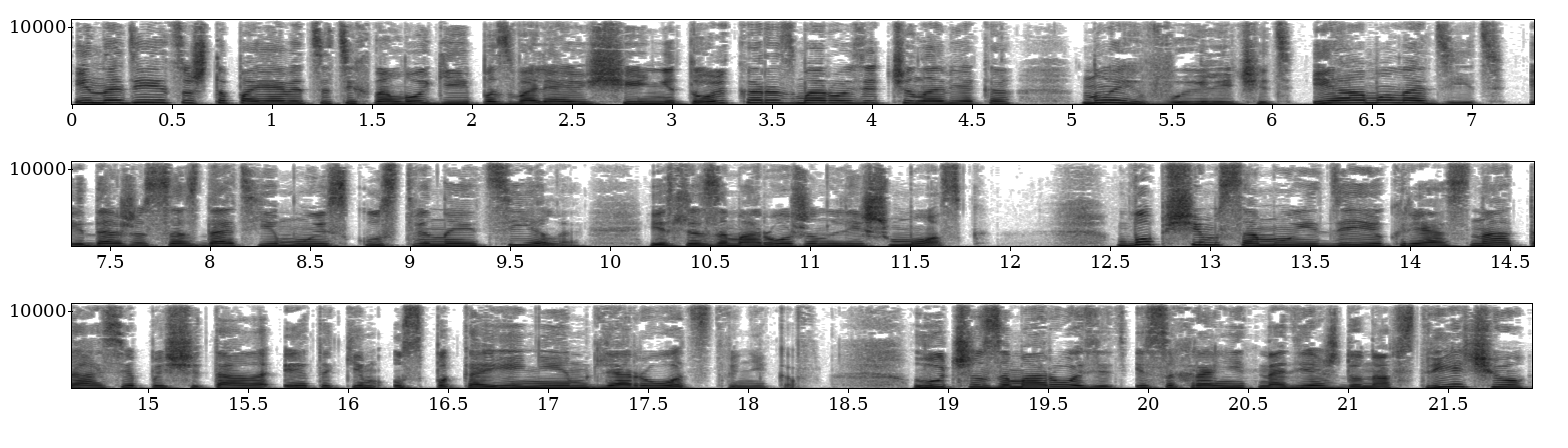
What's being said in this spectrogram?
и надеются, что появятся технологии, позволяющие не только разморозить человека, но и вылечить, и омолодить, и даже создать ему искусственное тело, если заморожен лишь мозг. В общем, саму идею криосна Тася посчитала этаким успокоением для родственников. Лучше заморозить и сохранить надежду на встречу,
